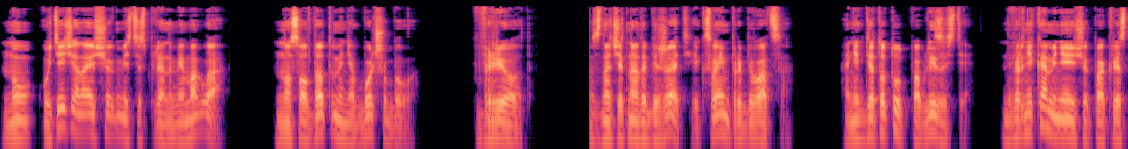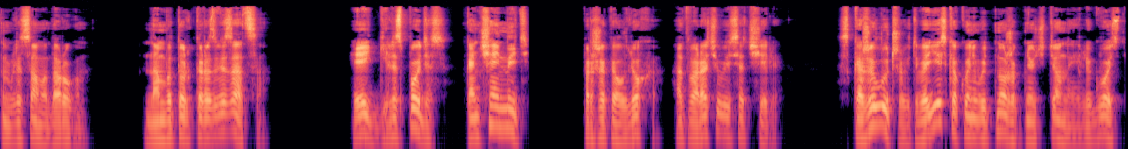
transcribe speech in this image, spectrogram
Ну, утечь она еще вместе с пленными могла, но солдат у меня больше было. Врет. Значит, надо бежать и к своим пробиваться. Они где-то тут, поблизости. Наверняка меня ищут по окрестным лесам и дорогам. Нам бы только развязаться. «Эй, Гелесподис, кончай ныть!» – прошепел Леха, отворачиваясь от щели. «Скажи лучше, у тебя есть какой-нибудь ножик неучтенный или гвоздь?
